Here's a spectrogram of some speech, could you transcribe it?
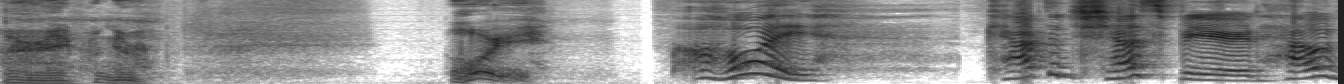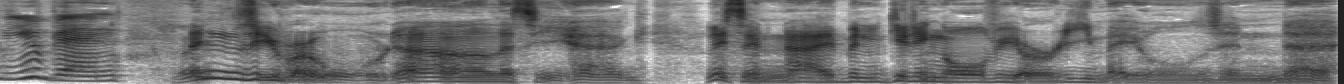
All right, I'm gonna. Ahoy! Ahoy! Captain Chessbeard, how have you been? Lindsay Rode. Uh, let's see, Hag. Listen, I've been getting all of your emails, and uh,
